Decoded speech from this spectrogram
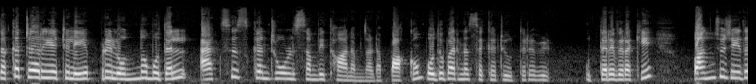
സെക്രട്ടേറിയറ്റിൽ ഏപ്രിൽ ഒന്ന് മുതൽ ആക്സിസ് കൺട്രോൾ സംവിധാനം നടപ്പാക്കും. പൊതുഭരണ സെക്രട്ടറി ഉത്തരവി ഉത്തരവിറക്കി. പഞ്ചു ചെയ്ത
